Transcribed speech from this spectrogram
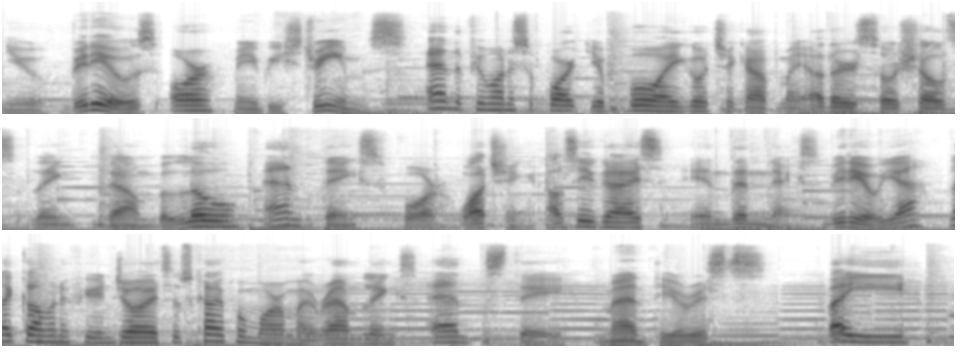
new videos, or maybe streams. And if you want to support your boy, go check out my other socials linked down below. And thanks for watching. I'll see you guys in the next video, yeah? Like, comment if you enjoyed, subscribe for more of my ramblings, and stay mad theorists. Bye!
